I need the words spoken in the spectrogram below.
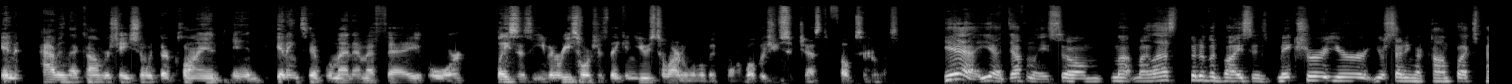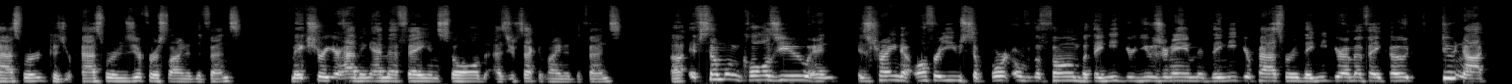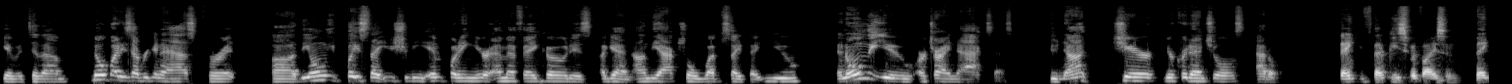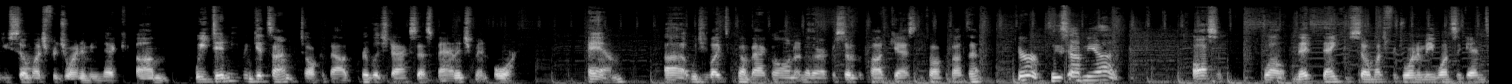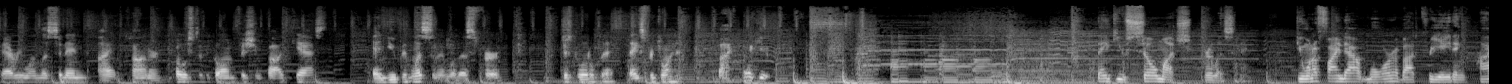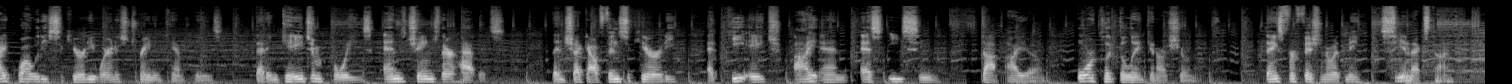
in having that conversation with their client, in beginning to implement MFA, or places, even resources they can use to learn a little bit more? What would you suggest to folks that are listening? Yeah, yeah, definitely. So um, my, my last bit of advice is make sure you're you're setting a complex password because your password is your first line of defense. Make sure you're having MFA installed as your second line of defense. Uh, if someone calls you and is trying to offer you support over the phone, but they need your username, they need your password, they need your MFA code, do not give it to them. Nobody's ever going to ask for it. Uh, the only place that you should be inputting your MFA code is, again, on the actual website that you and only you are trying to access. Do not share your credentials at all. Thank you for that piece of advice. And thank you so much for joining me, Nick. Um, we didn't even get time to talk about privileged access management or PAM. Uh, would you like to come back on another episode of the podcast and talk about that? Sure. Please have me on. Awesome. Well, Nick, thank you so much for joining me once again. To everyone listening, I am Connor, host of the Gone Fishing Podcast, and you've been listening with us for just a little bit. Thanks for joining. Bye. Thank you. Thank you so much for listening. If you want to find out more about creating high quality security awareness training campaigns that engage employees and change their habits, then check out Phin Security at phinsec.io or click the link in our show notes. Thanks for fishing with me. See you next time.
